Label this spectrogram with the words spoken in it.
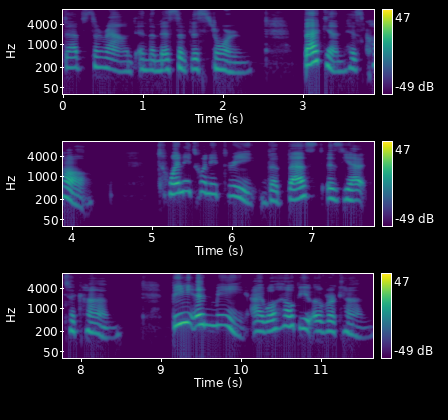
doves surround in the midst of the storm. Beckon his call. 2023, the best is yet to come. Be in me, I will help you overcome.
